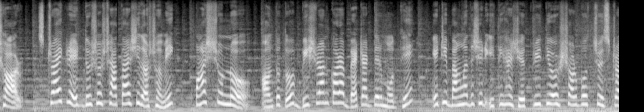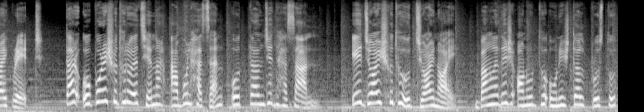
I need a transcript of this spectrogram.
ঝড়। স্ট্রাইক রেট দুশো সাতাশি দশমিক পাঁচ শূন্য। অন্তত বিশ রান করা ব্যাটারদের মধ্যে এটি বাংলাদেশের ইতিহাসে তৃতীয় সর্বোচ্চ স্ট্রাইক রেট। তার ওপরে শুধু রয়েছেন আবুল হাসান ও তানজিদ হাসান। এ জয় শুধু জয় নয়, বাংলাদেশ অনূর্ধ্ব উনিশ দল প্রস্তুত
